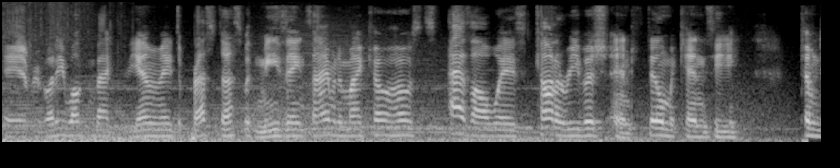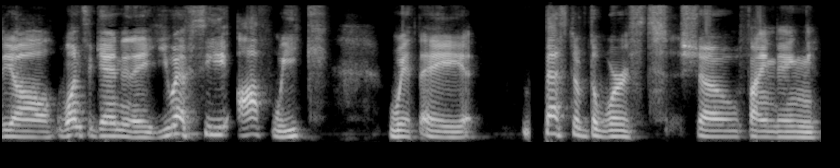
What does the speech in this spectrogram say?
Hey everybody, welcome back to the MMA Depressed Us with me, Zane Simon, and my co-hosts, as always, Connor Ruebusch and Phil McKenzie, come to y'all once again in a UFC off week with a best of the worst show, finding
